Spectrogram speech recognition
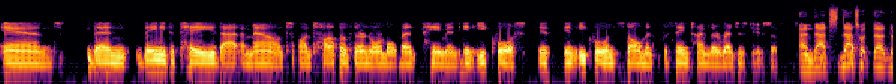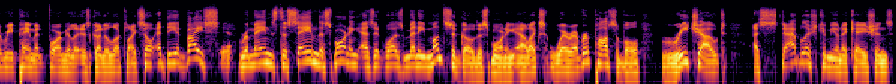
and then they need to pay that amount on top of their normal rent payment in equal in, in equal installments at the same time their rent is due. So and that's that's what the, the repayment formula is going to look like. So uh, the advice yeah. remains the same this morning as it was many months ago this morning, Alex. Wherever possible, reach out, establish communications,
